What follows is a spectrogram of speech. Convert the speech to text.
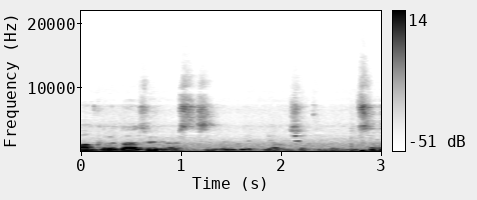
Ankara Gazi Üniversitesi'nden de yanlış hatırlamıyorsam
